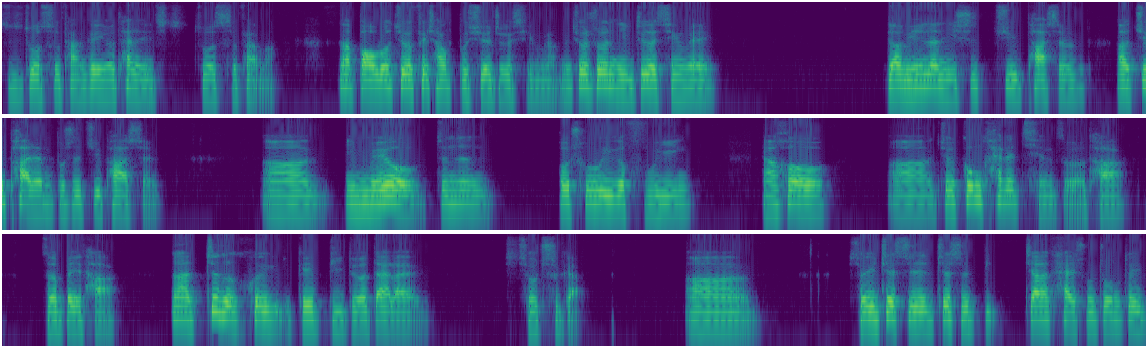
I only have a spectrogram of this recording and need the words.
一起做吃饭，跟犹太人一起做吃饭嘛。那保罗就非常不屑这个行为，就是说你这个行为表明了你是惧怕神啊，惧怕人不是惧怕神啊，你没有真正活出一个福音，然后啊就公开的谴责他，责备他。那这个会给彼得带来羞耻感啊、所以这是这是彼加拉太书中对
